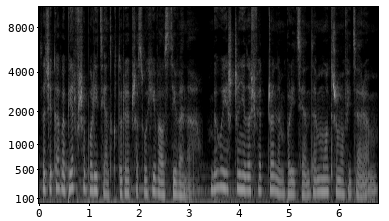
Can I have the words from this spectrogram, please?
Co ciekawe, pierwszy policjant, który przesłuchiwał Stevena, był jeszcze niedoświadczonym policjantem, młodszym oficerem.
